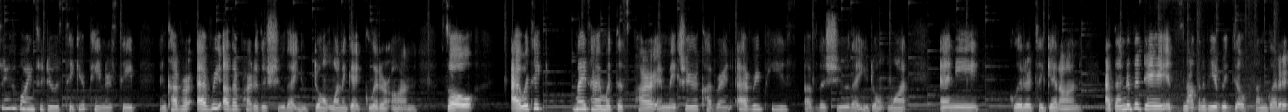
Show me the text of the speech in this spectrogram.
thing you're going to do is take your painter's tape and cover every other part of the shoe that you don't want to get glitter on. So I would take my time with this part and make sure you're covering every piece of the shoe that you don't want any glitter to get on. At the end of the day, it's not going to be a big deal if some glitter,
